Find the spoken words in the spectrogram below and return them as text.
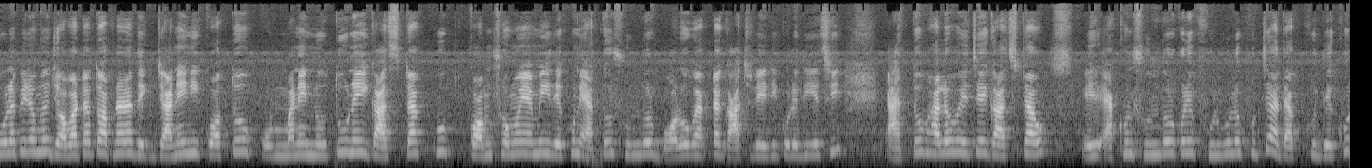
গোলাপি রঙের জবাটা তো আপনারা দেখ, জানেনই কত মানে নতুন এই গাছটা, খুব কম সময়ে আমি দেখুন এত সুন্দর বড় একটা গাছ রেডি করে দিয়েছি। এত ভালো হয়েছে গাছটাও। এই এখন সুন্দর করে ফুলগুলো ফুটছে, আর দেখুন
